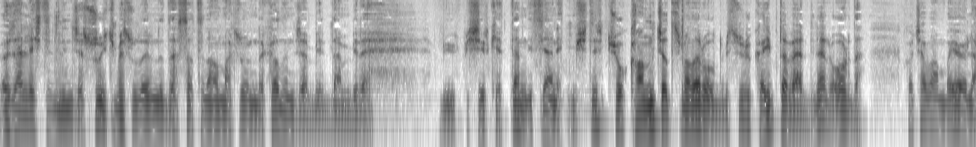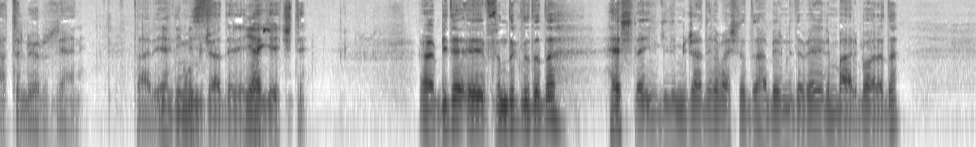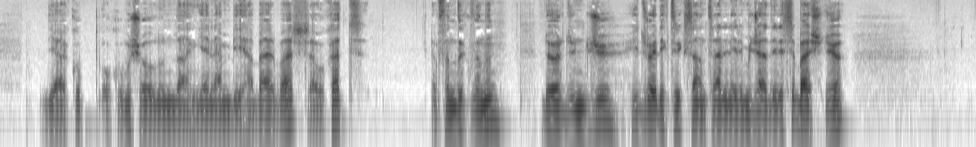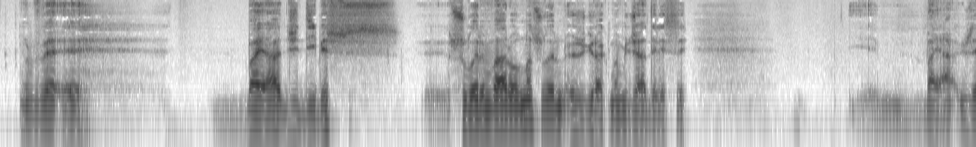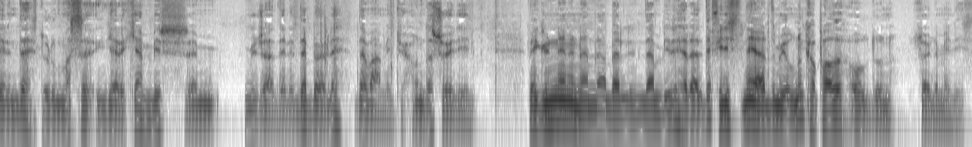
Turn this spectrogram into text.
özelleştirilince su içme sularını da satın almak zorunda kalınca birdenbire büyük bir şirketten isyan etmişti. Çok kanlı çatışmalar oldu. Bir sürü kayıp da verdiler orada. Koçabamba'yı öyle hatırlıyoruz yani. Tarihe Bildiğimiz o mücadeleyle geçti. Evet, bir de e, Fındıklı'da da HES'le ilgili mücadele başladığı haberini de verelim bari bu arada. Yakup Okumuşoğlu'ndan gelen bir haber var. Avukat Fındıklı'nın dördüncü hidroelektrik santralleri mücadelesi başlıyor. Ve e, bayağı ciddi bir e, suların var olma, suların özgür akma mücadelesi e, bayağı üzerinde durulması gereken bir e, mücadelede böyle devam ediyor. Onu da söyleyelim. Ve günün en önemli haberlerinden biri herhalde Filistin'e yardım yolunun kapalı olduğunu söylemeliyiz.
